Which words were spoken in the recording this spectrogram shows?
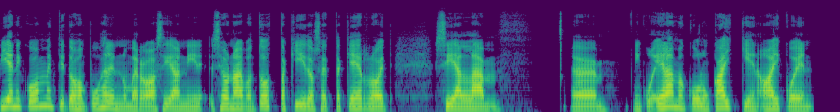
Pieni kommentti tuohon puhelinnumeroasiaan, niin se on aivan totta. Kiitos, että kerroit siellä ää, niin kuin elämänkoulun kaikkien aikojen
